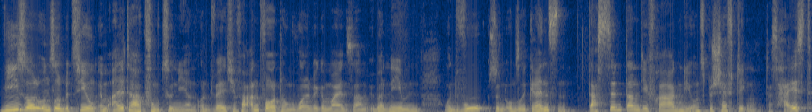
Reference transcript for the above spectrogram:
Wie soll unsere Beziehung im Alltag funktionieren und welche Verantwortung wollen wir gemeinsam übernehmen und wo sind unsere Grenzen? Das sind dann die Fragen, die uns beschäftigen. Das heißt,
